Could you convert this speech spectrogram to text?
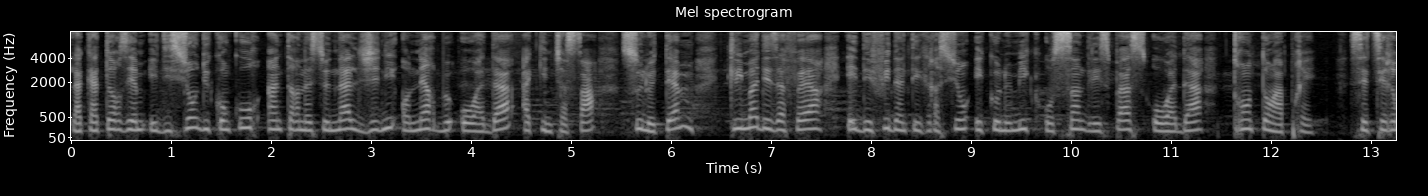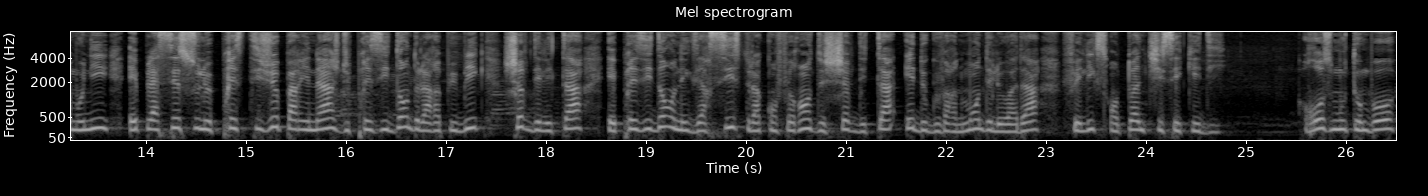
la 14e édition du concours international Génie en herbe OADA à Kinshasa sous le thème Climat des affaires et défis d'intégration économique au sein de l'espace OADA 30 ans après. Cette cérémonie est placée sous le prestigieux parrainage du président de la République, chef de l'État et président en exercice de la conférence de chefs d'État et de gouvernement de l'OADA, Félix Antoine Tshisekedi. Rose Mutombo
